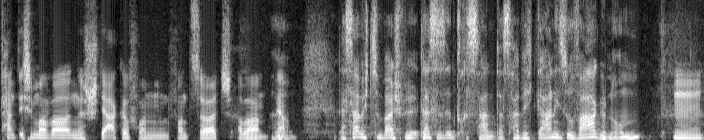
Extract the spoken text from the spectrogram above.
fand ich immer war eine Stärke von von Search aber ja, ja. das habe ich zum Beispiel das ist interessant das habe ich gar nicht so wahrgenommen mhm.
